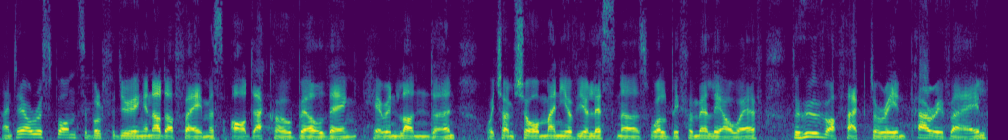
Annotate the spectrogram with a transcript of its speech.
and they are responsible for doing another famous Art Deco building here in London, which I'm sure many of your listeners will be familiar with, the Hoover Factory in Perivale.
